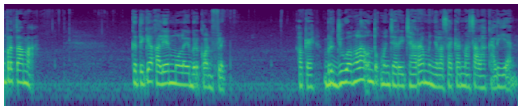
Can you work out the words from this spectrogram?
pertama ketika kalian mulai berkonflik Oke, berjuanglah untuk mencari cara menyelesaikan masalah kalian.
